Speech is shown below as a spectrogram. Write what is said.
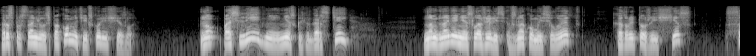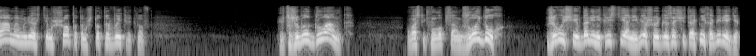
распространилось по комнате и вскоре исчезло. Но последние несколько горстей на мгновение сложились в знакомый силуэт, который тоже исчез, самым легким шепотом что-то выкрикнув. «Это же был Дланг!» — воскликнул Лобсанг. «Злой дух! Живущие в долине крестьяне вешают для защиты от них обереги.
